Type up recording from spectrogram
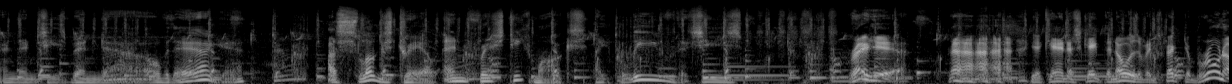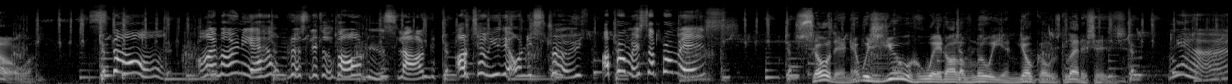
and then she's been uh, over there, yeah. A slug's trail and fresh teeth marks. I believe that she's right here. you can't escape the nose of Inspector Bruno. Stop! I'm only a helpless little garden slug. I'll tell you the honest truth. I promise, I promise. So then, it was you who ate all of Louie and Yoko's lettuces. I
